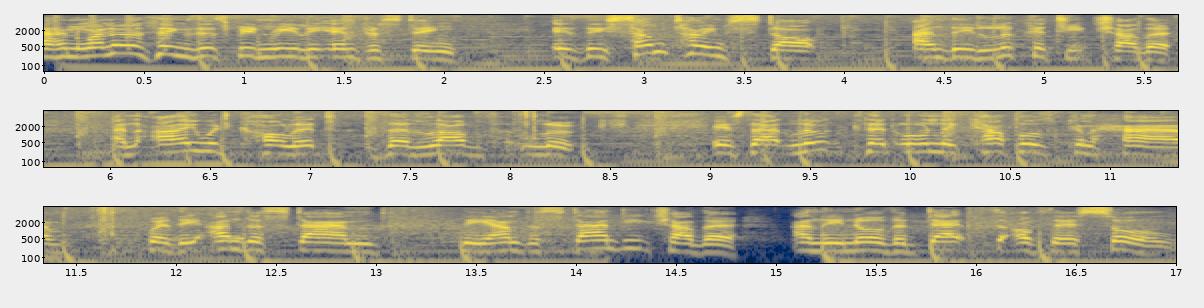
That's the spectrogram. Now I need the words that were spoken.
And one of the things that's been really interesting is they sometimes stop and they look at each other, and I would call it the love look. It's that look that only couples can have where they understand, they understand each other, and they know the depth of their soul.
